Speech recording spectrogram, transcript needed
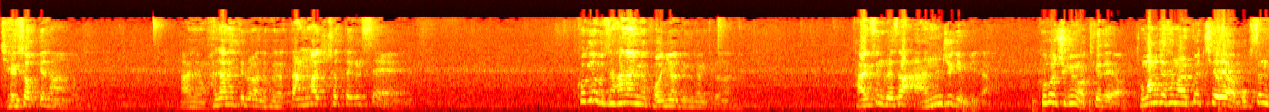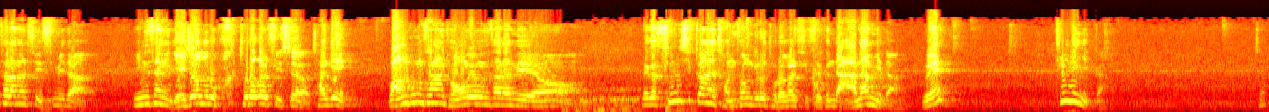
재수없게 당한 거죠. 아, 그냥 화장실 들어갔는데 그냥 딱 마주쳤대 글쎄. 거기에 무슨 하나님의 권위와 능력이 드러납니다. 다윗은 그래서 안 죽입니다. 그거 죽이면 어떻게 돼요? 도망자 생활 끝이에요. 목숨 살아날 수 있습니다. 인생 예전으로 확 돌아갈 수 있어요. 자기 왕궁 생활 경험해본 사람이에요. 내가 순식간에 전성기로 돌아갈 수 있어요. 근데 안 합니다. 왜? 틀리니까. 그렇죠?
